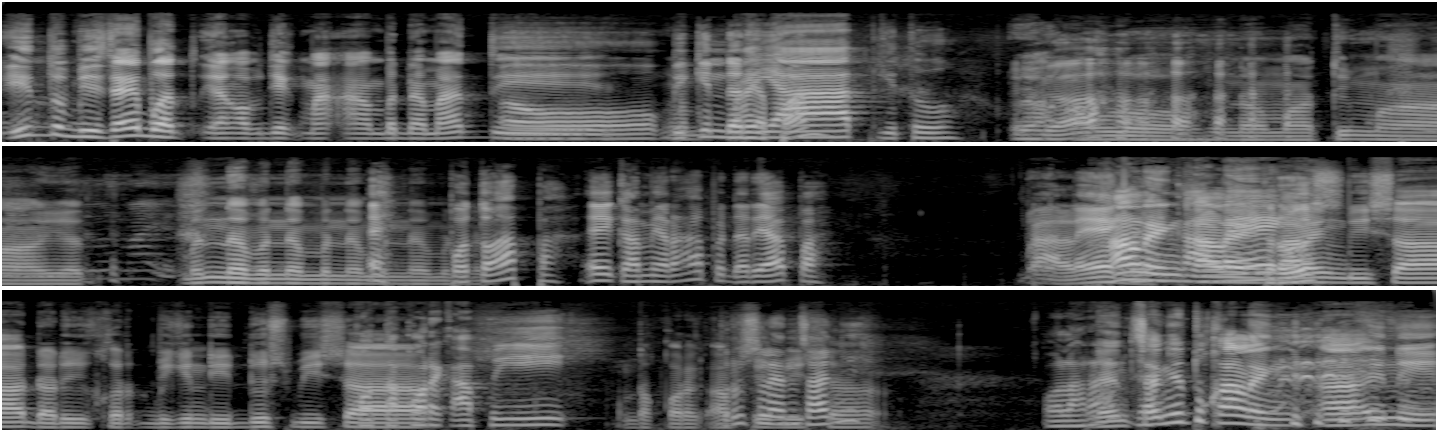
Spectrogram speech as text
itu biasanya buat yang objek ma- ah, benda mati Oh, bikin dari apa? Mayat gitu. ya Ya. Allah benda mati mayat benar benar benar Eh, benar benar. foto apa? Eh, kamera apa? Dari apa? Kaleng. kaleng kaleng Kaleng. kaleng bisa dari bikin di dus bisa Kotak korek api. untuk korek Terus api lensanya? bisa. Olahraga. lensanya tuh kaleng ah, ini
